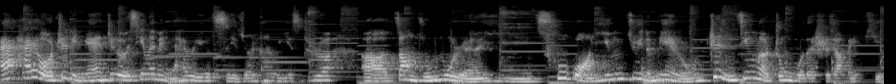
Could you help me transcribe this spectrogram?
哎，还有这里面这个新闻里面还有一个词，也觉得很有意思，他说，呃，藏族牧人以粗犷英俊的面容震惊了中国的社交媒体。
